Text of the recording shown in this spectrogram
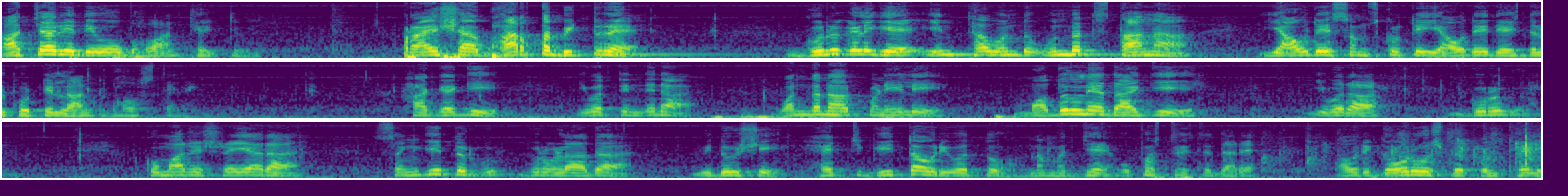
ಆಚಾರ್ಯ ದೇವೋಭವ ಅಂತ ಹೇಳ್ತೀವಿ. ಪ್ರಾಯಶಃ ಭಾರತ ಬಿಟ್ಟರೆ ಗುರುಗಳಿಗೆ ಇಂಥ ಒಂದು ಉನ್ನತ ಸ್ಥಾನ ಯಾವುದೇ ಸಂಸ್ಕೃತಿ, ಯಾವುದೇ ದೇಶದಲ್ಲಿ ಕೊಟ್ಟಿಲ್ಲ ಅಂತ ಭಾವಿಸ್ತೇನೆ. ಹಾಗಾಗಿ ಇವತ್ತಿನ ದಿನ ವಂದನಾರ್ಪಣೆಯಲ್ಲಿ ಮೊದಲನೇದಾಗಿ ಇವರ ಗುರು ಕುಮಾರಿ ಶ್ರೇಯರ ಸಂಗೀತ ಗುರುಗಳಾದ ವಿದೂಷಿ ಹೆಚ್ ಗೀತಾ ಅವರು ಇವತ್ತು ನಮ್ಮ ಮಧ್ಯೆ ಉಪಸ್ಥಿತಿದ್ದಾರೆ. ಅವ್ರಿಗೆ ಗೌರವಿಸಬೇಕು ಅಂತ ಹೇಳಿ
